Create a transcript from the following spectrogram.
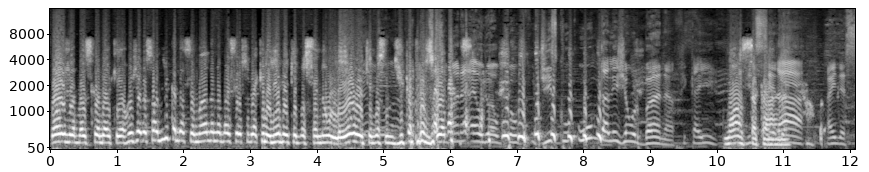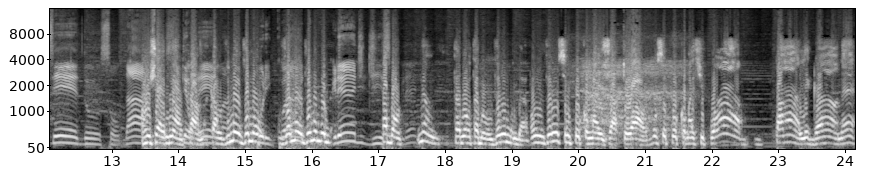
Hoje eu vou escrever aqui, Rogério, sua dica da semana não vai ser sobre aquele livro que você não leu e que você indica para os outros. semana é o, é o- é o- o disco 1 da Legião Urbana. Fica aí. Nossa, cara. Será? Ainda é cedo, soldado. Rogério, não, calma, Teorema, calma, vamos, por vamos, enquanto, vamos, vamos mudar. Grande disco. Tá bom, grande- não, tá bom, tá bom, vamos mudar, vamos, vamos ser um pouco mais atual, vamos ser um pouco mais tipo, ah, tá, legal, né?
